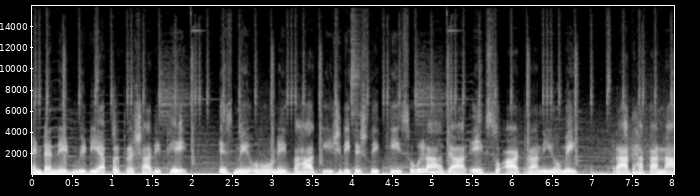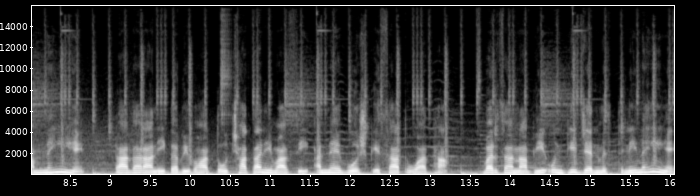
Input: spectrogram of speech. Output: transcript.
इंटरनेट मीडिया पर प्रसारित है। इसमें उन्होंने कहा कि श्री कृष्ण की 16,108 रानियों में राधा का नाम नहीं है। राधा रानी का विवाह तो छाता निवासी अन्य घोष के साथ हुआ था। बरसाना भी उनकी जन्मस्थली नहीं है।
